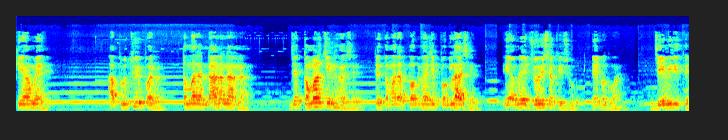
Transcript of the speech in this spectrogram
કે અમે આ પૃથ્વી પર તમારા નાના નાના જે કમળ ચિહ્ન છે, તે તમારા પગના જે પગલા છે, એ અમે જોઈ શકીશું. હે ભગવાન, જેવી રીતે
